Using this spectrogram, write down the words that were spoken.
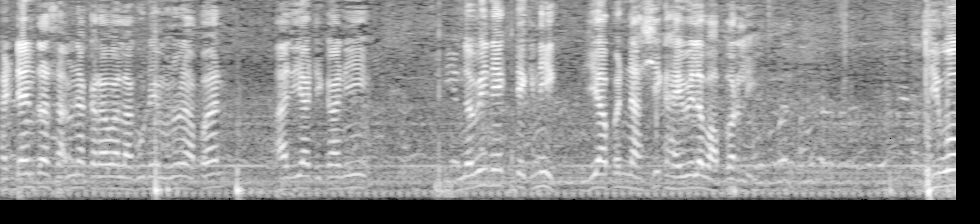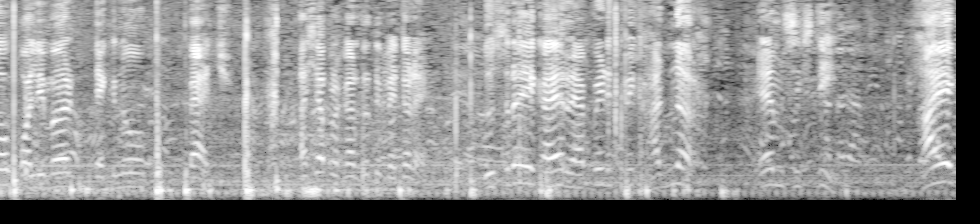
खड्ड्यांचा सामना करावा लागू नये म्हणून आपण आज या ठिकाणी नवीन एक टेक्निक जी आपण नाशिक हायवेला वापरली. जिओ पॉलिमर टेक्नो पॅच अशा प्रकारचं ते मेथड आहे. दुसरं एक आहे rapid quick hardener M sixty हा एक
